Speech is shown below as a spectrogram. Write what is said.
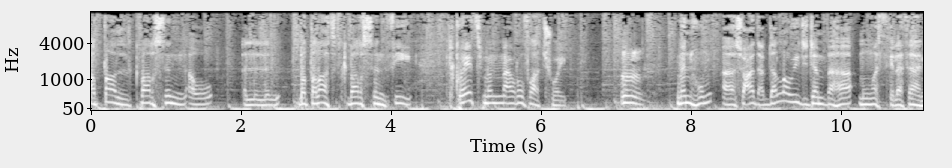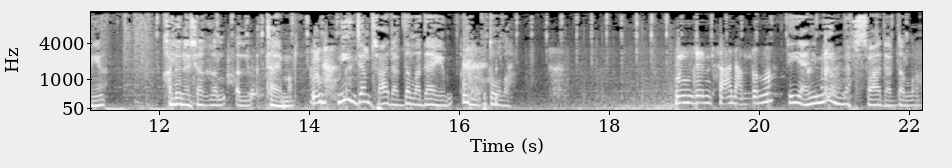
أبطال كبار السن أو ال- ال- البطلات كبار السن في الكويت من معروفات شوي. منهم آه، سعاد عبد الله ويجي جنبها ممثلة ثانية. خلونا نشغل التايمر. مين جنب سعاد عبد الله دايم في البطولة؟ مين جاي سعاد عبد الله؟ اي يعني مين نفس سعاد عبد الله؟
